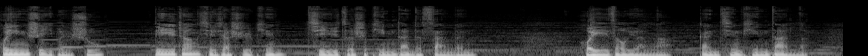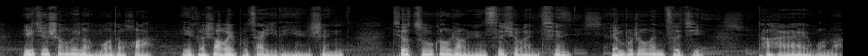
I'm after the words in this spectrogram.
婚姻是一本书，第一章写下诗篇，其余则是平淡的散文。回忆走远了，感情平淡了，一句稍微冷漠的话，一个稍微不在意的眼神，就足够让人思绪万千，忍不住问自己：他还爱我吗？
